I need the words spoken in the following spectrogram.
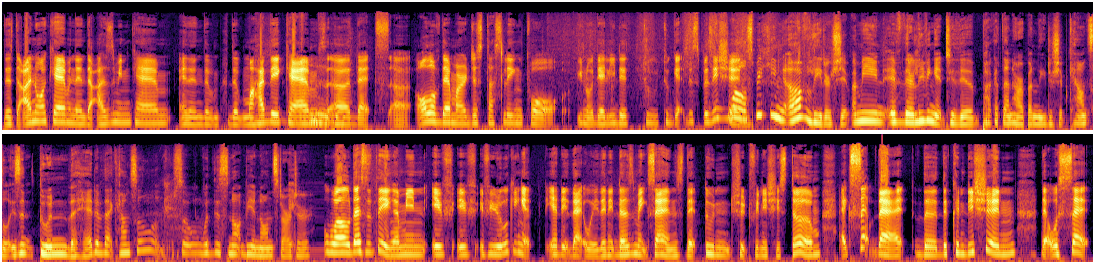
there's the Anwar camp, and then the Azmin camp, and then the the Mahathir camps. Uh, that's uh, all of them are just tussling for you know their leader to to get this position. Well, speaking of leadership, I mean, if they're leaving it to the Pakatan Harapan Leadership Council, isn't Tun the head of that council? So would this not be a non-starter? Well, that's the thing. I mean, if if if you're looking at, at it that way, then it does make sense that Tun should finish his term. Except that the the condition that was set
